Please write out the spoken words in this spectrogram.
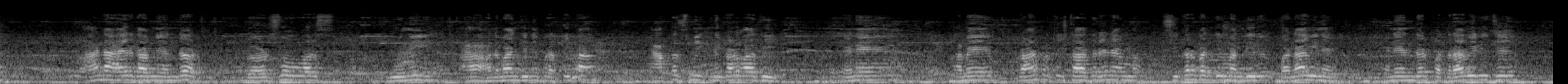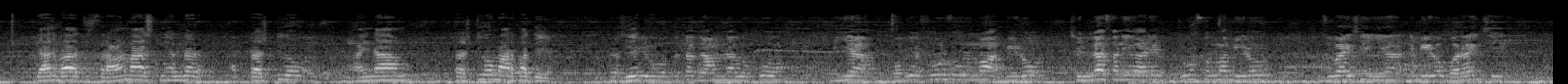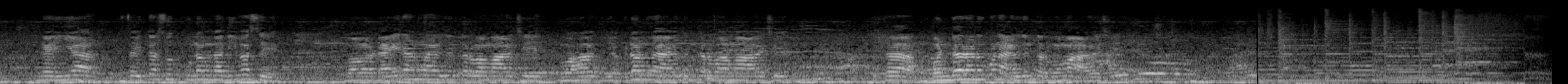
આ નાયર ગામની અંદર દોઢસો વર્ષ જૂની આ હનુમાનજીની પ્રતિમા આકસ્મિક નીકળવાથી એને અમે પ્રાણ પ્રતિષ્ઠા કરીને શિખરબંધી મંદિર બનાવીને એની અંદર પધરાવેલી છે. ત્યારબાદ શ્રાવણ માસની અંદર ટ્રસ્ટીઓ અહીંના ટ્રસ્ટીઓ મારફતે ટ્રસ્ટીઓ તથા ગામના લોકો અહીંયા ભવ્ય સોળ સોળમાં મેળો, છેલ્લા શનિવારે જોર સોળમાં મેળો ઉજવાય છે અહીંયા અને મેળો ભરાય છે. અને અહીંયા ચૈતર સુદ પૂનમના દિવસે ડાયરાનું આયોજન કરવામાં આવે છે, મહાયજ્ઞનું આયોજન કરવામાં આવે છે, તથા ભંડારાનું પણ આયોજન કરવામાં આવે છે.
